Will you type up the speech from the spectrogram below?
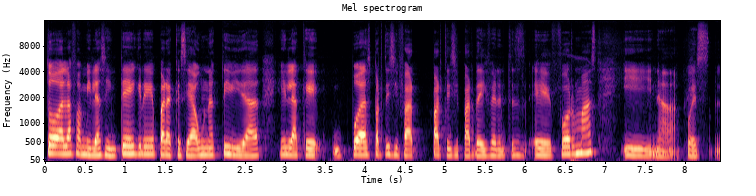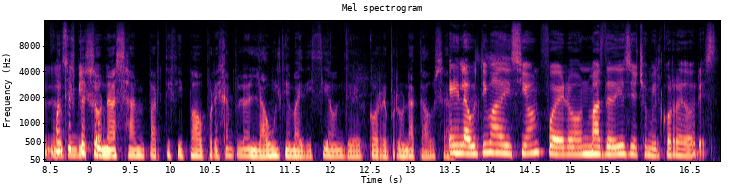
toda la familia se integre, para que sea una actividad en la que puedas participar participar de diferentes formas y nada, pues ¿Cuántas personas han participado, por ejemplo, en la última edición de Corre por una causa? En la última edición fueron más de 18 mil corredores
